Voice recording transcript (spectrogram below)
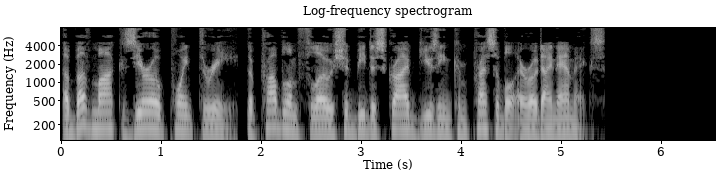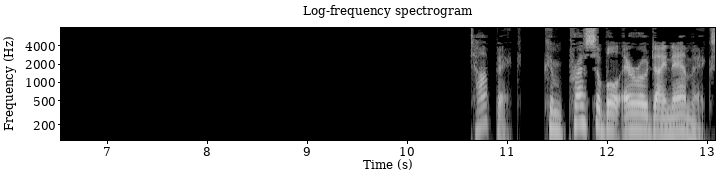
Above Mach 0.3, the problem flow should be described using compressible aerodynamics. Topic Compressible aerodynamics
